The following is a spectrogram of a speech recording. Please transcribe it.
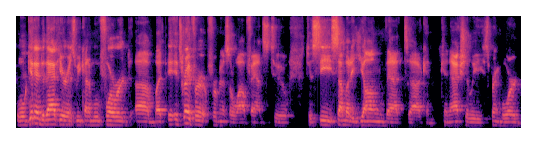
we'll get into that here as we kind of move forward. Um, but it, it's great for for Minnesota Wild fans to to see somebody young that uh, can can actually springboard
